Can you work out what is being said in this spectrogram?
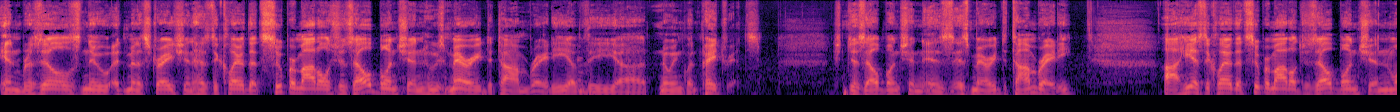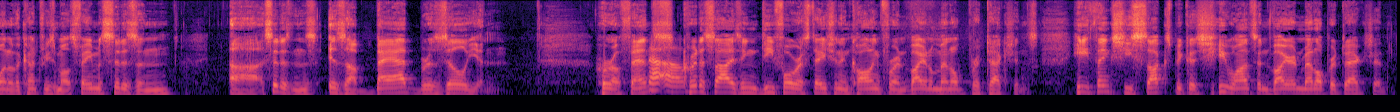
in Brazil's new administration has declared that supermodel Gisele Bundchen, who's married to Tom Brady of the uh, New England Patriots, Gisele Bundchen is, is married to Tom Brady. Uh, he has declared that supermodel Gisele Bundchen, one of the country's most famous citizen, uh, citizens, is a bad Brazilian. Her offense, Uh-oh. criticizing deforestation and calling for environmental protections. He thinks she sucks because she wants environmental protection.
